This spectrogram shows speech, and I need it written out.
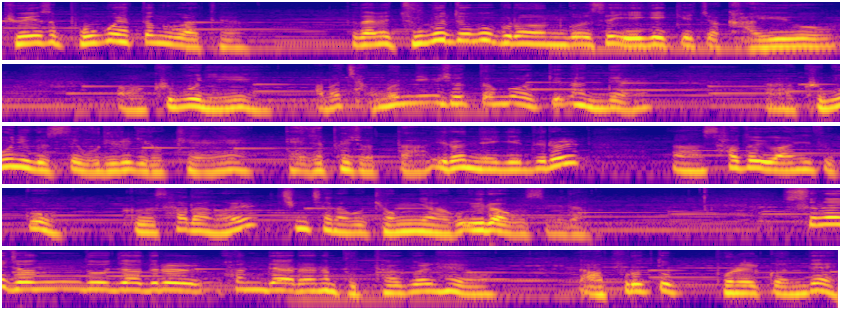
교회에서 보고했던 것 같아요. 그 다음에 두고두고 그런 것을 얘기했겠죠. 가요 어, 그분이 아마 장로님이셨던 것 같긴 한데 아, 그분이 글쎄 우리를 이렇게 대접해줬다. 이런 얘기들을 아, 사도 요한이 듣고 그 사랑을 칭찬하고 격려하고 위로하고 있습니다. 순회 전도자들을 환대하라는 부탁을 해요. 앞으로 또 보낼 건데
